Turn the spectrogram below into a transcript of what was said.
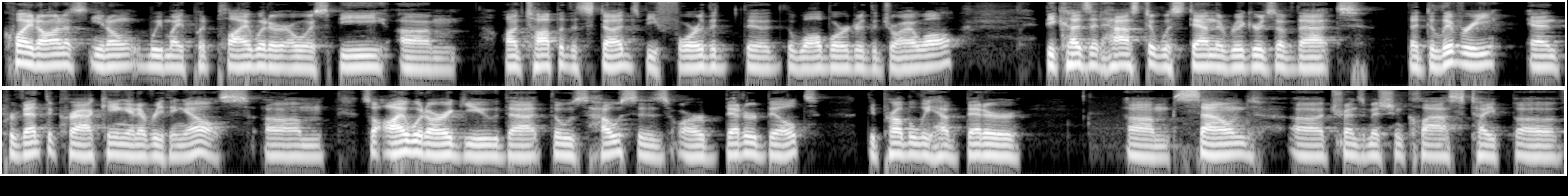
quite honest you know we might put plywood or osb um, on top of the studs before the, the the wallboard or the drywall because it has to withstand the rigors of that that delivery and prevent the cracking and everything else. Um, so I would argue that those houses are better built. They probably have better um, sound uh, transmission class type of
